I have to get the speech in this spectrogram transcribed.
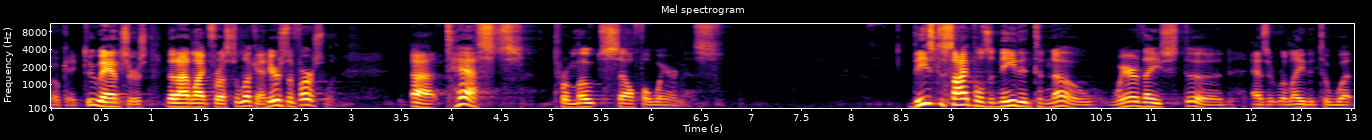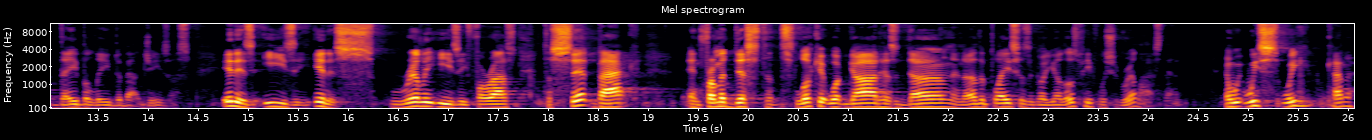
okay, two answers that I'd like for us to look at. Here's the first one uh, tests promote self awareness. These disciples needed to know where they stood as it related to what they believed about Jesus. It is easy, it is really easy for us to sit back and from a distance look at what God has done in other places and go, you know, those people should realize that. And we, we, we kind of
